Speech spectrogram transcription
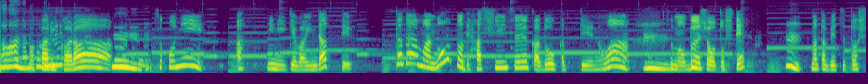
ああ、なるわほど、ね。かるから、うん。そこに、あ、見に行けばいいんだっていう。ただ、まあ、ノートで発信するかどうかっていうのは、うん。その文章として、うん。また別とし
